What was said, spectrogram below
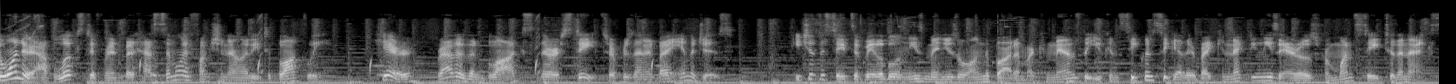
The Wonder app looks different but has similar functionality to Blockly. Here, rather than blocks, there are states represented by images. Each of the states available in these menus along the bottom are commands that you can sequence together by connecting these arrows from one state to the next.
